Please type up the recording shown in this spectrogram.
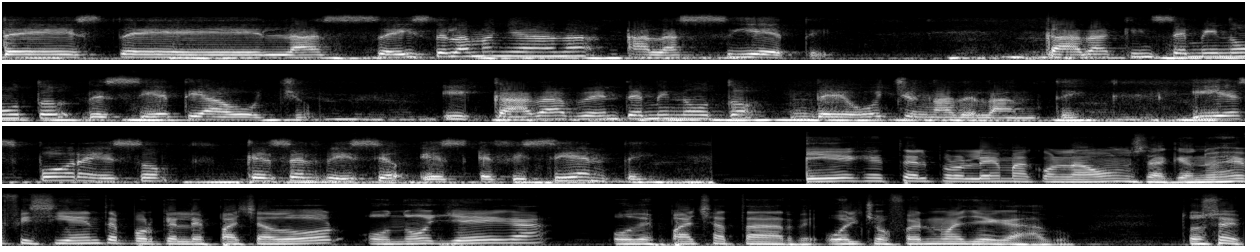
desde las 6 de la mañana a las 7, cada 15 minutos de 7 a 8 y cada 20 minutos de 8 en adelante. Y es por eso que el servicio es eficiente. Y es que está el problema con la onza, que no es eficiente porque el despachador o no llega o despacha tarde o el chofer no ha llegado. Entonces,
